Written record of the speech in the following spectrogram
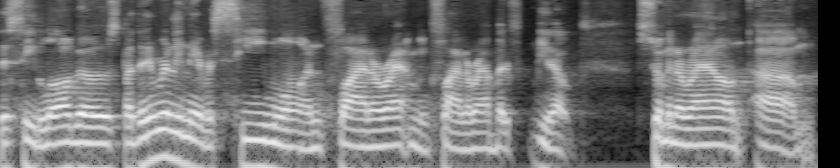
they see logos, but they really never see one flying around. I mean, flying around, but you know, swimming around. Um,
